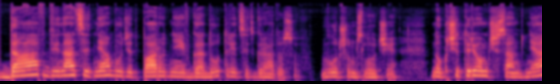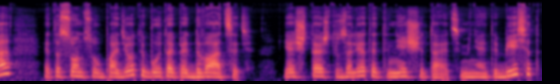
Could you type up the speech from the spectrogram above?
Да, в 12 дня будет пару дней в году 30 градусов, в лучшем случае. Но к 4 часам дня это солнце упадет и будет опять 20. Я считаю, что за лето это не считается. Меня это бесит.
